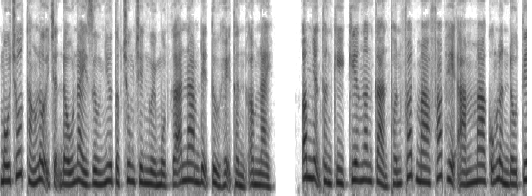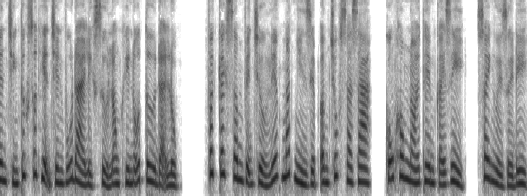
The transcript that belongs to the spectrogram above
mấu chốt thắng lợi trận đấu này dường như tập trung trên người một gã nam đệ tử hệ thần âm này. Âm nhận thần kỳ kia ngăn cản thuấn phát ma pháp hệ ám ma cũng lần đầu tiên chính thức xuất hiện trên vũ đài lịch sử long khí nỗ tư đại lục phất cách xâm viện trưởng liếc mắt nhìn diệp âm trúc xa xa, cũng không nói thêm cái gì, xoay người rời đi.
